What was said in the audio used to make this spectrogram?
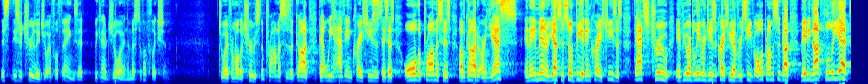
This, these are truly joyful things that we can have joy in the midst of affliction. Joy from all the truths and the promises of God that we have in Christ Jesus. They says all the promises of God are yes and amen, or yes and so be it in Christ Jesus. That's true. If you are a believer in Jesus Christ, you have received all the promises of God. Maybe not fully yet,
